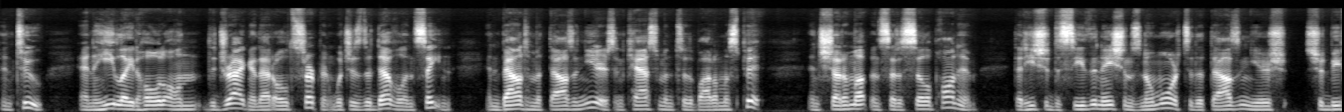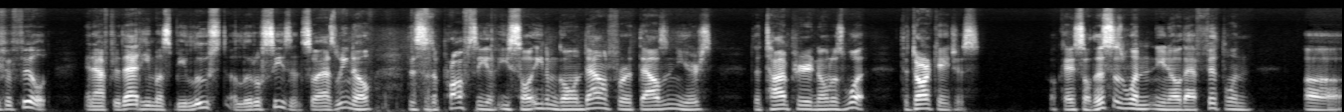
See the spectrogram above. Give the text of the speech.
and 2. And he laid hold on the dragon, that old serpent, which is the devil and Satan, and bound him a thousand years, and cast him into the bottomless pit and shut him up and set a seal upon him, that he should deceive the nations no more till the thousand years should be fulfilled. And after that, he must be loosed a little season. So, as we know, this is a prophecy of Esau Edom going down for a thousand years, the time period known as what? The Dark Ages. Okay, so this is when, you know, that fifth one, uh,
